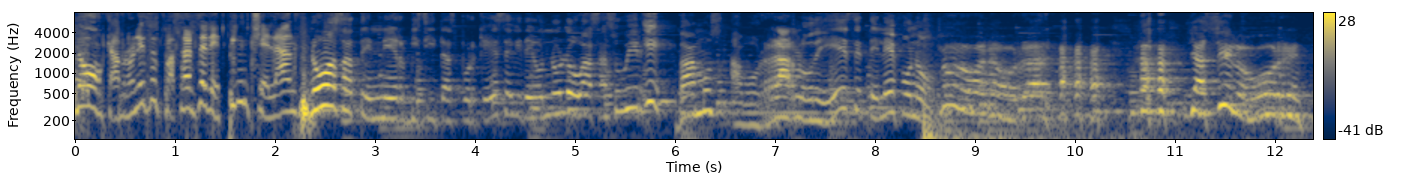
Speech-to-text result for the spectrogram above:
No, cabrón, eso es pasarse de pinche lanza. No vas a tener visitas porque ese video no lo vas a subir y vamos a borrarlo de ese teléfono. No lo van a borrar. y así lo borren.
